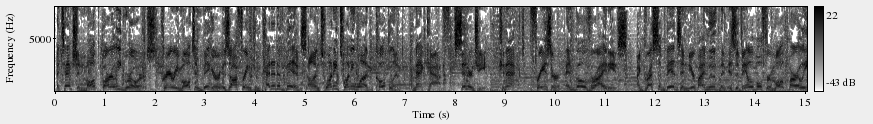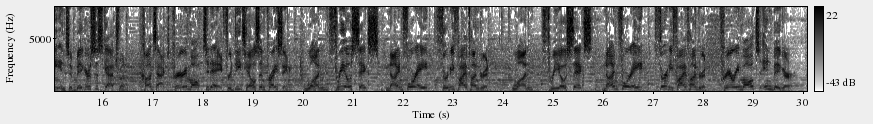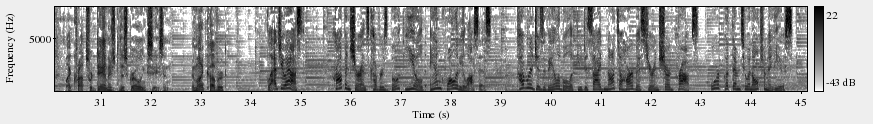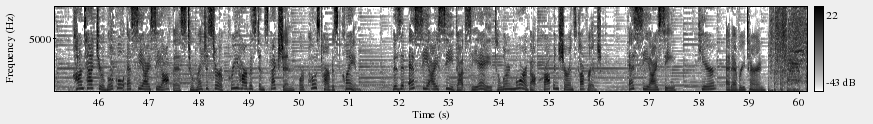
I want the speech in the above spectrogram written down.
Attention malt barley growers. Prairie Malt and Biggar is offering competitive bids on 2021 Copeland, Metcalfe, Synergy, Connect, Fraser, and Bow varieties. Aggressive bids and nearby movement is available for malt barley into Biggar, Saskatchewan. Contact Prairie Malt today for details and pricing. 1 306 948 3500. 1 306 948 3500. Prairie Malt in Biggar. My crops were damaged this growing season. Am I covered? Glad you asked. Crop insurance covers both yield and quality losses. Coverage is available if you decide not to harvest your insured crops or put them to an alternate use. Contact your local SCIC office to register a pre harvest inspection or post harvest claim. Visit scic.ca to learn more about crop insurance coverage. SCIC, here at every turn.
